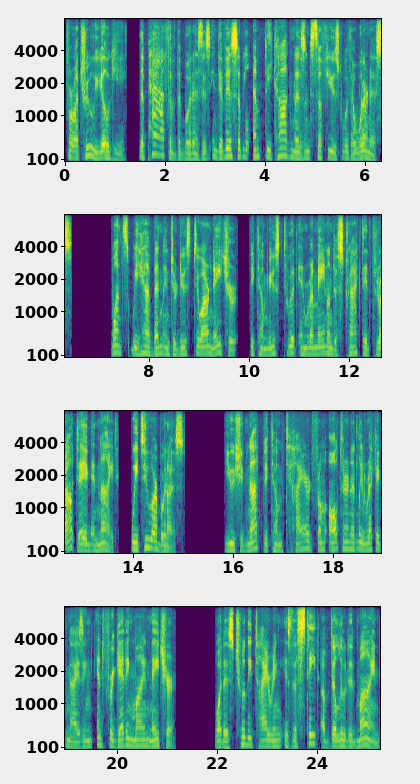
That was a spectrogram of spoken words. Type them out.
For a true yogi, the path of the Buddhas is indivisible empty cognizance suffused with awareness. Once we have been introduced to our nature, become used to it and remain undistracted throughout day and night, we too are Buddhas. You should not become tired from alternately recognizing and forgetting mind nature. What is truly tiring is the state of deluded mind,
